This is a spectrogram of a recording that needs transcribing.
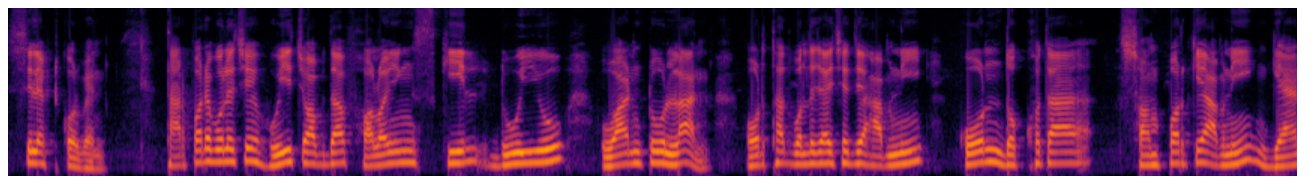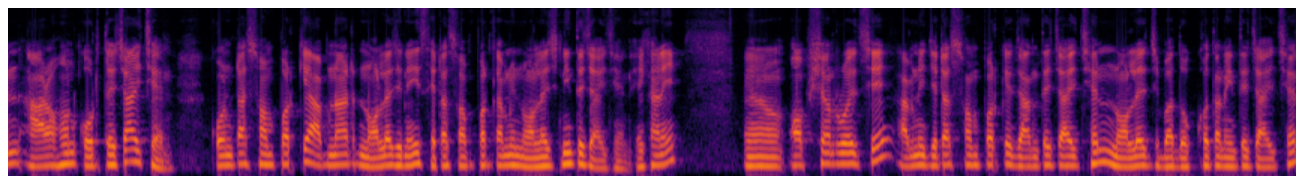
সিলেক্ট করবেন। তারপরে বলেছে which of the following skill do you want to learn অর্থাৎ বলতে চাইছে যে আপনি কোন দক্ষতা সম্পর্কে আপনি জ্ঞান আরোহণ করতে চাইছেন, কোনটা সম্পর্কে আপনার নলেজ নেই, সেটা সম্পর্কে আপনি নলেজ নিতে চাইছেন। এখানে অপশান রয়েছে। আপনি যেটা সম্পর্কে জানতে চাইছেন নলেজ বা দক্ষতা নিতে চাইছেন,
